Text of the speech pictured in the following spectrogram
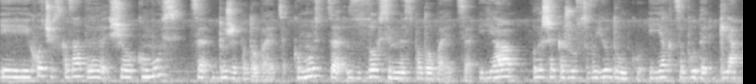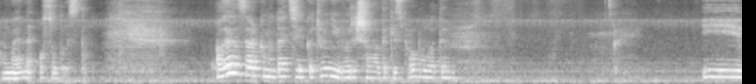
І хочу сказати, що комусь це дуже подобається, комусь це зовсім не сподобається. Я лише кажу свою думку і як це буде для мене особисто. Але за рекомендацією Катюні вирішила таки спробувати. І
